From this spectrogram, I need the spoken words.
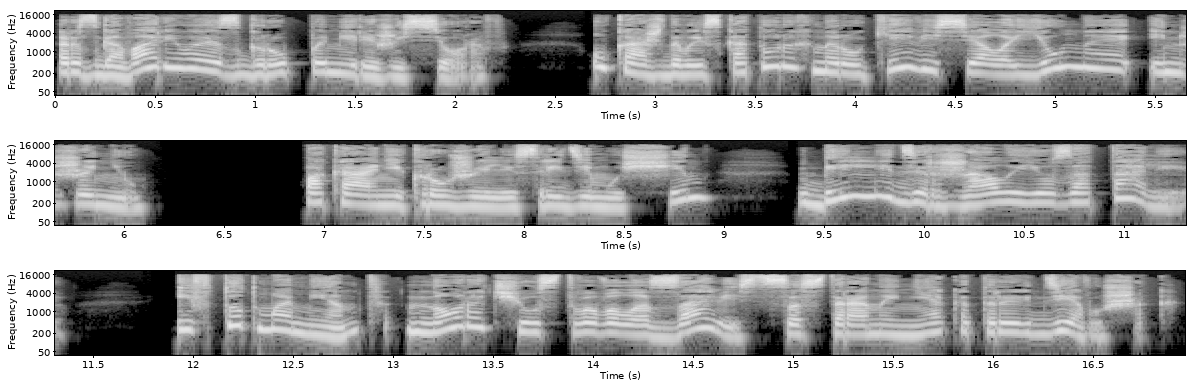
разговаривая с группами режиссеров, у каждого из которых на руке висела юная инженю. Пока они кружили среди мужчин, Билли держал ее за талию, и в тот момент Нора чувствовала зависть со стороны некоторых девушек.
